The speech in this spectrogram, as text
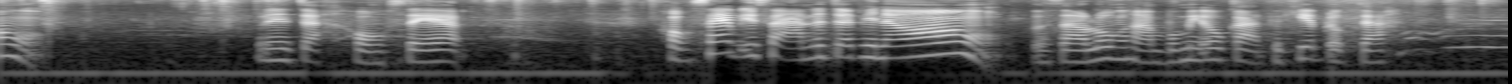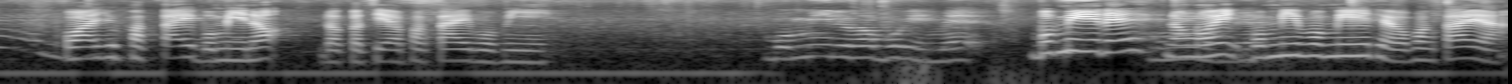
งนี่จ้ะของแซ่บของแซ่บอีสานนะจ้ะพี่น้องแต่สาวลงหามบ่มีโอกาสไปเก็บดอกจ้ะเพราะว่าอยู่ภาคใต้บ่มีเนาะดอกกระเจียวภาคใต้บ่มี บ่มีหรือว่าบ่เห็นแม่ บ่มีเด้น้องน้อยบ่บ่มี มีบ่มีแถวภาคใต้อะ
